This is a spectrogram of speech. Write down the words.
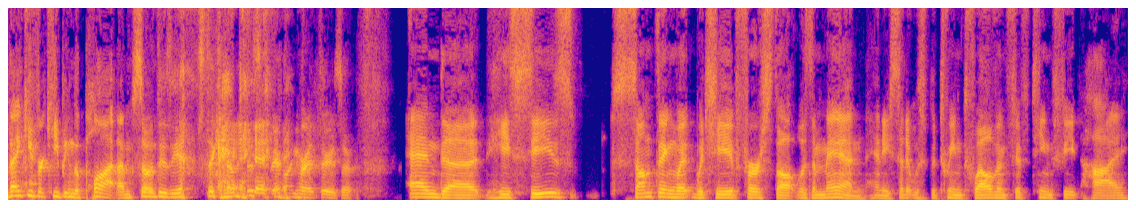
Thank you for keeping the plot. I'm so enthusiastic. I'm just barreling right through. So, and uh, he sees something which he at first thought was a man, and he said it was between 12 and 15 feet high,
